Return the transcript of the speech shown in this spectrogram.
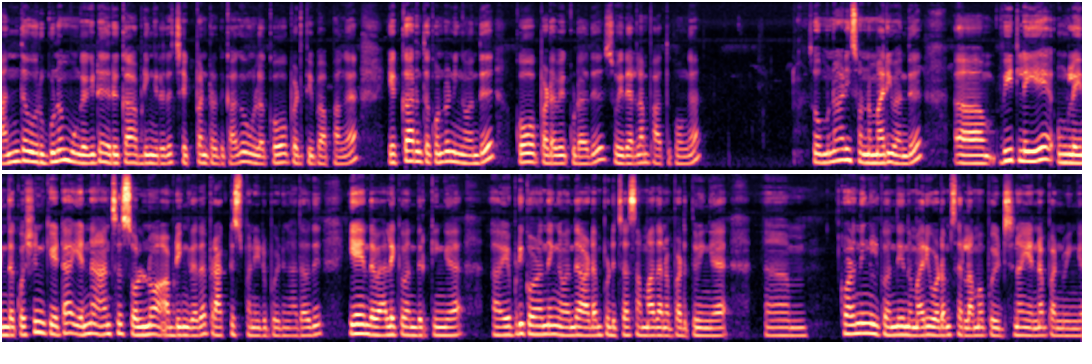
அந்த ஒரு குணம் உங்ககிட்ட இருக்கா அப்படிங்கிறத செக் பண்ணுறதுக்காக உங்களை கோவப்படுத்தி பார்ப்பாங்க. எக்காரணத்தை கொண்டும் நீங்கள் வந்து கோவப்படவே கூடாது. ஸோ இதெல்லாம் பார்த்துக்கோங்க. ஸோ முன்னாடி சொன்ன மாதிரி வந்து வீட்டிலையே வீட்டிலேயே உங்களை இந்த கொஷின் கேட்டால் என்ன ஆன்சர் சொல்லணும் அப்படிங்கிறத ப்ராக்டிஸ் பண்ணிட்டு போயிடுங்க. அதாவது ஏன் இந்த வேலைக்கு வந்திருக்கீங்க? எப்படி குழந்தைங்க வந்து அடம் பிடிச்சா சமாதானப்படுத்துவீங்க? குழந்தைங்களுக்கு வந்து இந்த மாதிரி உடம்பு சரியில்லாமல் போயிடுச்சுன்னா என்ன பண்ணுவீங்க?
